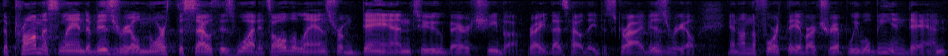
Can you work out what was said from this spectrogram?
the promised land of Israel, north to south, is what? It's all the lands from Dan to Beersheba, right? That's how they describe Israel. And on the fourth day of our trip, we will be in Dan.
